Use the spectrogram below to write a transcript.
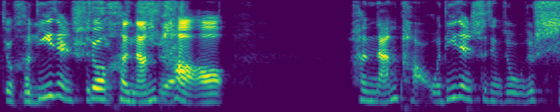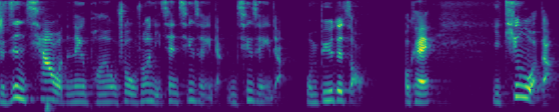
就很第一件事情就很难跑，很难跑。我第一件事情就是我就使劲掐我的那个朋友，我说我说你先清醒一点，你清醒一点，我们必须得走，OK？你听我的。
